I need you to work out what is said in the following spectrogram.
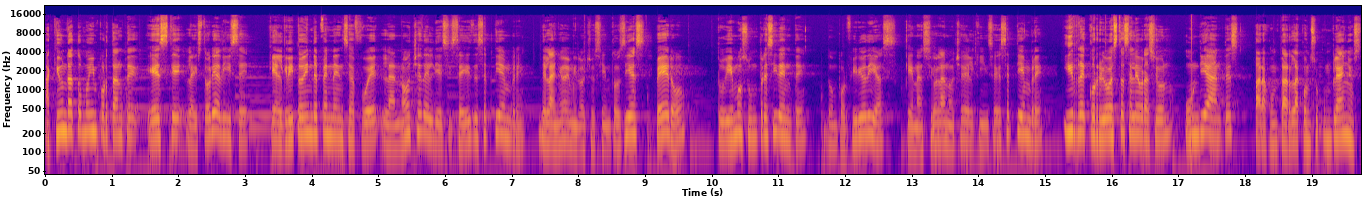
Aquí un dato muy importante es que la historia dice que el grito de independencia fue la noche del 16 de septiembre del año de 1810, pero tuvimos un presidente, don Porfirio Díaz, que nació la noche del 15 de septiembre y recorrió esta celebración un día antes para juntarla con su cumpleaños.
